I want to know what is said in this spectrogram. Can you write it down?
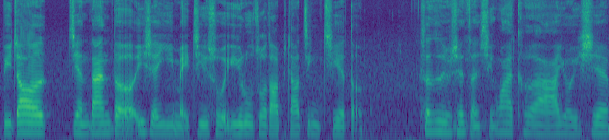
比较简单的一些医美技术，一路做到比较进阶的，甚至有些整形外科啊，有一些。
